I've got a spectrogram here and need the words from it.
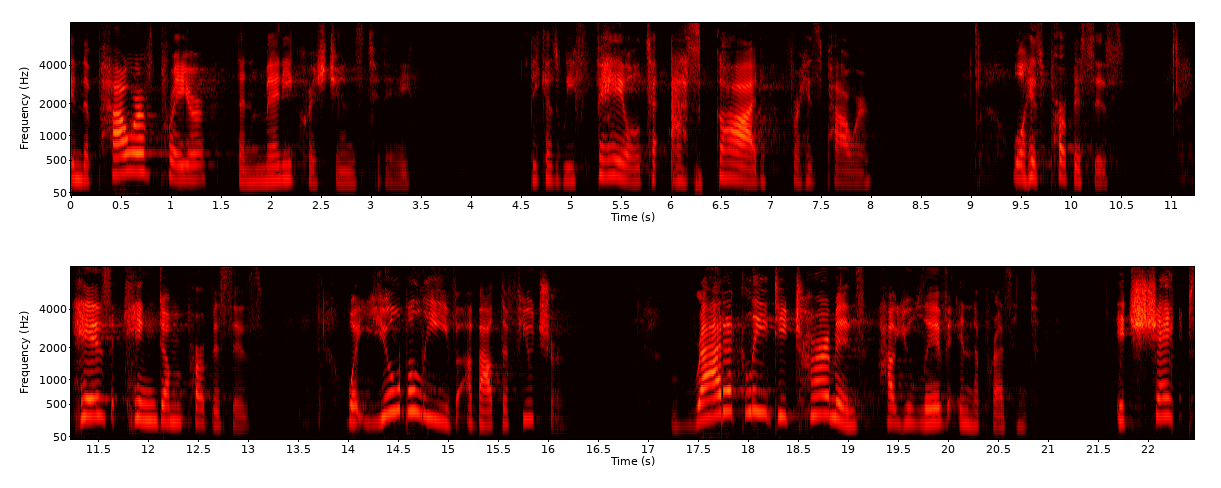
in the power of prayer than many Christians today because we fail to ask God for his power. Well, his purposes, his kingdom purposes. What you believe about the future radically determines how you live in the present. It shapes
